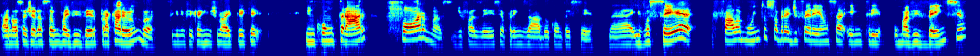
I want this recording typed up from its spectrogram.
a nossa geração vai viver pra caramba, significa que a gente vai ter que encontrar formas de fazer esse aprendizado acontecer, né? E você fala muito sobre a diferença entre uma vivência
